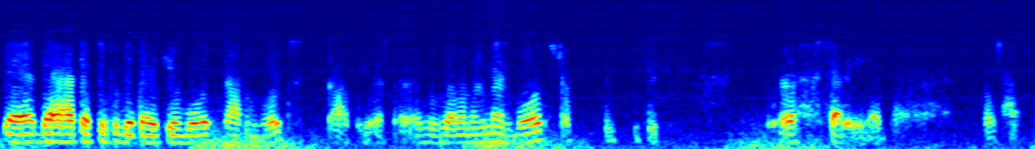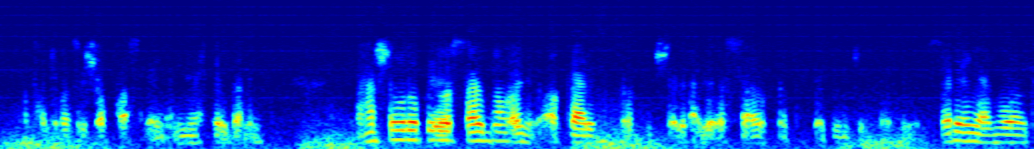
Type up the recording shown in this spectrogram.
De, de hát ettől függetlenül volt, nem volt, tehát ez, az elem meg volt, csak kicsit szerényebb. Vagy hát mondhatjuk azt, hogy sokkal szerényebb mértékben, mint más európai országban, vagy akár a kisebb országoknak szerényebb volt.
